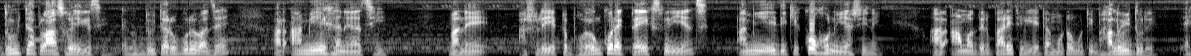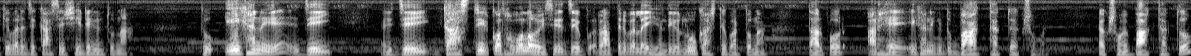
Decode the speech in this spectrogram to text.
দুইটা প্লাস হয়ে গেছে। এখন দুইটার উপরে বাজে। আর আমি এখানে আছি। মানে আসলে একটা ভয়ঙ্কর একটা এক্সপিরিয়েন্স আমি এই দিকে কখনোই আসিনি আর আমাদের বাড়ি থেকে এটা মোটামুটি ভালোই দূরে। একেবারে যে কাছে সেটা কিন্তু না। তো এখানে যেই যেই গাছটির কথা বলা হয়েছে যে রাতের বেলা এখান থেকে লোক আসতে পারতো না, তারপর আর হ্যাঁ এখানে কিন্তু বাঘ থাকতো এক সময়। এক সময় বাঘ থাকতো।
